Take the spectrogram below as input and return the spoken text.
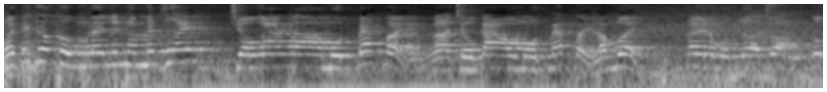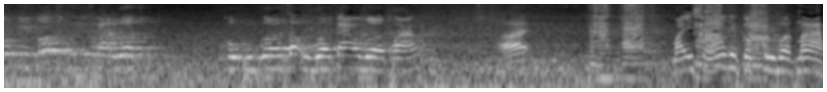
với kích thước cùng lên đến 5 mét rưỡi chiều ngang là 1 mét 7 và chiều cao 1 mét 750 đây là một lựa chọn cực kỳ tốt cho các bạn luôn. Thùng vừa rộng vừa cao vừa thoáng. Đấy. Máy số thì cực kỳ mượt mà.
